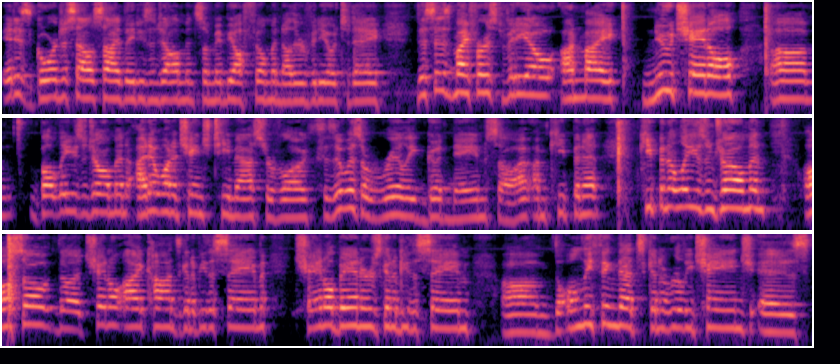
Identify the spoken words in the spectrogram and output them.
It is gorgeous outside, ladies and gentlemen, so maybe I'll film another video today. This is my first video on my new channel, um, but ladies and gentlemen, I didn't want to change T-Master Vlogs because it was a really good name, so I, am keeping it. Keeping it, ladies and gentlemen. Also, the channel icon is going to be the same. Channel banner is going to be the same. Um, the only thing that's going to really change is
